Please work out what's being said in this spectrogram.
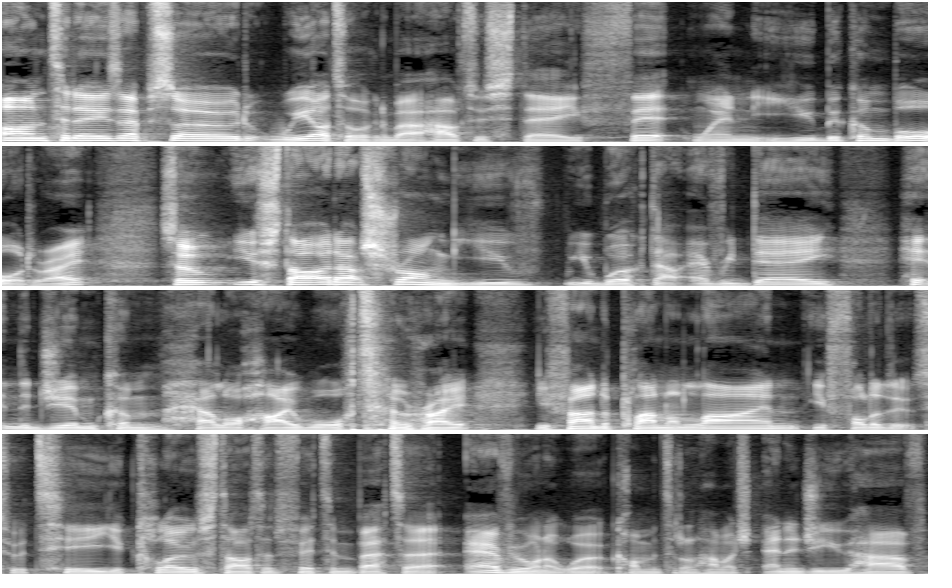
On today's episode, we are talking about how to stay fit when you become bored, right? So you started out strong, you've you worked out every day, hitting the gym come hell or high water, right? You found a plan online, you followed it to a T, your clothes started fitting better, everyone at work commented on how much energy you have,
